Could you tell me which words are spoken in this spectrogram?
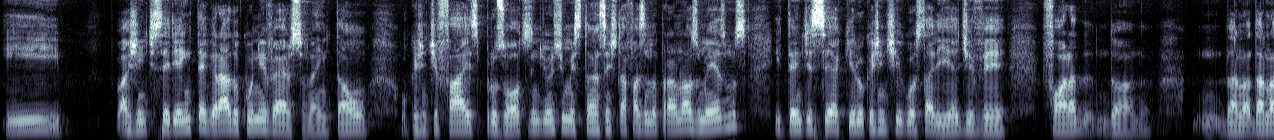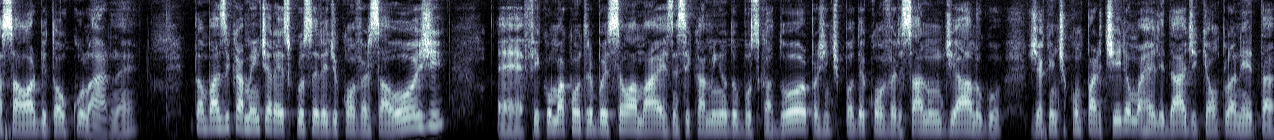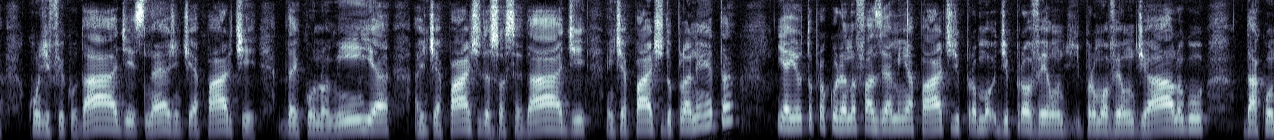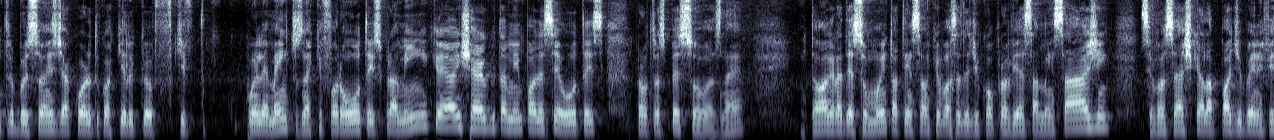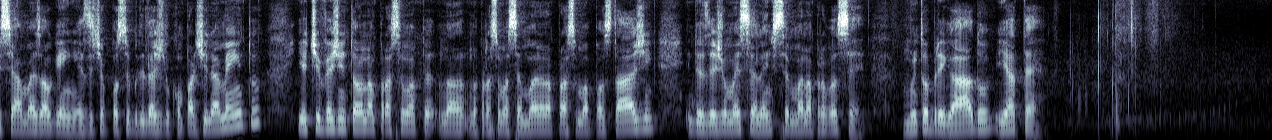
e a gente seria integrado com o universo, né? Então, o que a gente faz para os outros, em última instância, a gente está fazendo para nós mesmos e tem de ser aquilo que a gente gostaria de ver fora do, do, da, da nossa órbita ocular, né? Então, basicamente, era isso que eu gostaria de conversar hoje. É, fica uma contribuição a mais nesse caminho do buscador, para a gente poder conversar num diálogo, já que a gente compartilha uma realidade que é um planeta com dificuldades, né? a gente é parte da economia, a gente é parte da sociedade, a gente é parte do planeta, e aí eu estou procurando fazer a minha parte de, promo de, um, de promover um diálogo, dar contribuições de acordo com aquilo que eu. Que, com elementos né, que foram úteis para mim e que eu enxergo que também podem ser úteis para outras pessoas, né? Então agradeço muito a atenção que você dedicou para ouvir essa mensagem. Se você acha que ela pode beneficiar mais alguém, existe a possibilidade do compartilhamento. E eu te vejo então na próxima, na, na próxima semana, na próxima postagem. E desejo uma excelente semana para você. Muito obrigado e até.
